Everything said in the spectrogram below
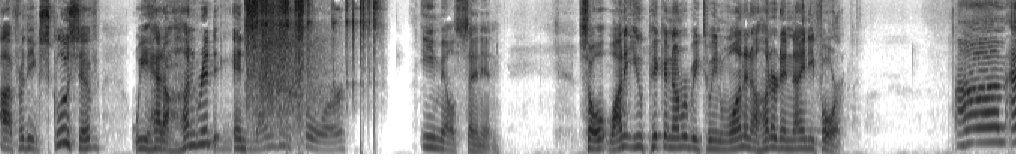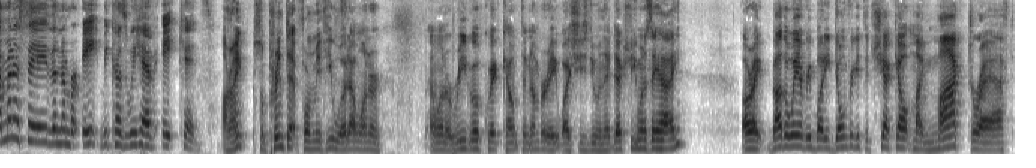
uh, for the exclusive, we had hundred and ninety-four emails sent in. So why don't you pick a number between one and hundred and ninety-four? Um, I'm going to say the number eight because we have eight kids. All right. So print that for me if you would. I want to I want to read real quick, count to number 8 while she's doing that. Dexter, you want to say hi? All right. By the way, everybody, don't forget to check out my mock draft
